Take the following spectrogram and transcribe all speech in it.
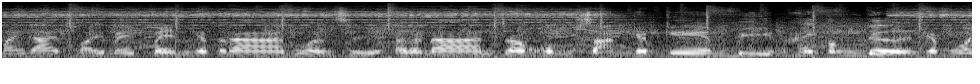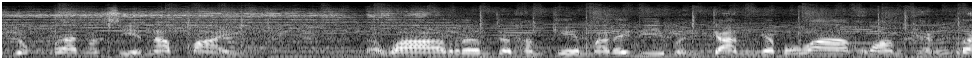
ไม่ได้ถอยไม่เป็นครับด้านผู้บันเสือทางด้านเจ้าคมสันครับเกมบีบให้ต้องเดินครับเพราะว่ายกแรกมันเสียหน้าไป แต่ว่าเริ่มจะทำเกมมาได้ดีเหมือนกันครับเพราะว่าความแข็งแร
